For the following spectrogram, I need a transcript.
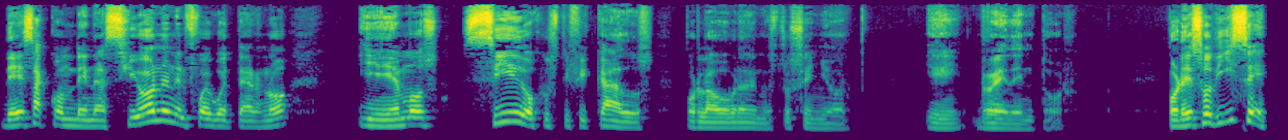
de esa condenación en el fuego eterno y hemos sido justificados por la obra de nuestro Señor y Redentor. Por eso dice,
